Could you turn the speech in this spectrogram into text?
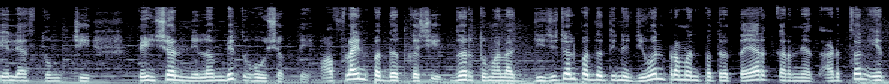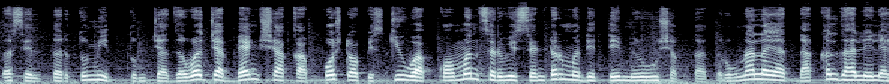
केल्यास तुमची पेन्शन निलंबित होऊ शकते. ऑफलाईन पद्धत कशी? जर तुम्हाला डिजिटल पद्धतीने जीवन प्रमाणपत्र तयार करण्यात अडचण येत असेल तर तुम्ही तुमच्या जवळच्या बँक शाखा पोस्ट ऑफिस किंवा कॉमन सर्व्हिस सेंटरमध्ये ते मिळवू शकतात. रुग्णालयात दाखल झालेल्या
